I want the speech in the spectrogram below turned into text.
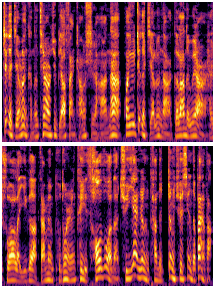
这个结论可能听上去比较反常识哈。那关于这个结论呢，格拉德威尔还说了一个咱们普通人可以操作的去验证它的正确性的办法。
